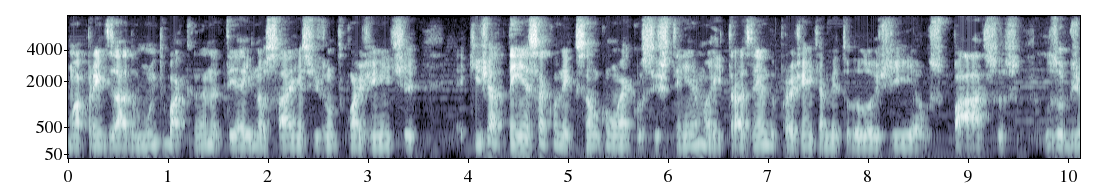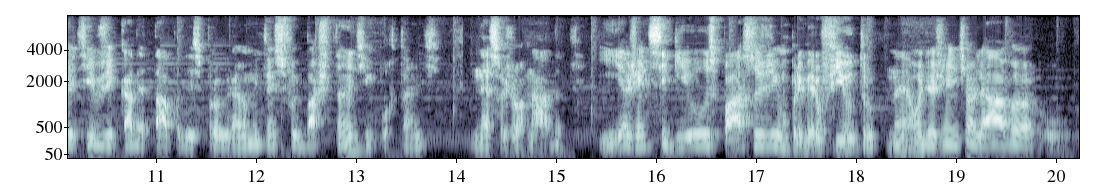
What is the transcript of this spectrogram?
um aprendizado muito bacana ter a InnoScience junto com a gente, é, que já tem essa conexão com o ecossistema e trazendo para a gente a metodologia, os passos, os objetivos de cada etapa desse programa. Então, isso foi bastante importante nessa jornada. E a gente seguiu os passos de um primeiro filtro, né, onde a gente olhava o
